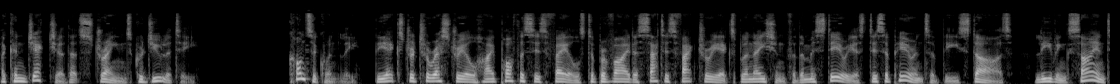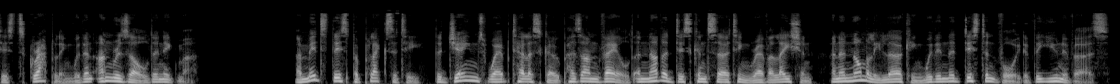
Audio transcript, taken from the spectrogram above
a conjecture that strains credulity. Consequently, the extraterrestrial hypothesis fails to provide a satisfactory explanation for the mysterious disappearance of these stars, leaving scientists grappling with an unresolved enigma. Amidst this perplexity, the James Webb Telescope has unveiled another disconcerting revelation, an anomaly lurking within the distant void of the universe.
